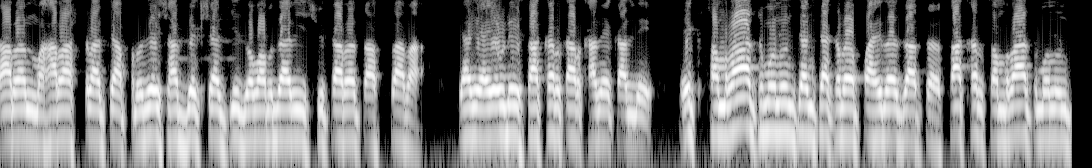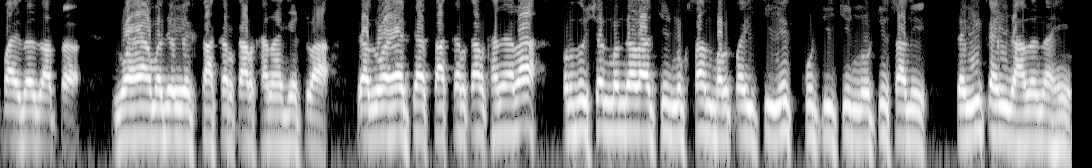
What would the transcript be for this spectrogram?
कारण महाराष्ट्राच्या प्रदेशाध्यक्षाची जबाबदारी स्वीकारत असताना त्यांनी एवढे साखर कारखाने काढले. एक सम्राट म्हणून त्यांच्याकडं पाहिलं जातं. साखर सम्राट म्हणून पाहिलं जातं. लोह्यामध्ये एक साखर कारखाना घेतला. त्या लोह्याच्या साखर कारखान्याला प्रदूषण मंडळाची नुकसान भरपाईची एक कोटीची नोटीस आली. तरी काही झालं नाही.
